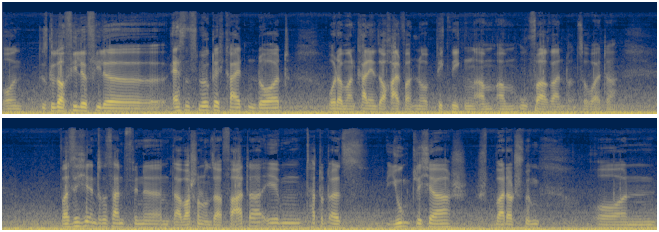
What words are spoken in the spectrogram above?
Und es gibt auch viele, viele Essensmöglichkeiten dort. Oder man kann eben auch einfach nur picknicken am, am Uferrand und so weiter. Was ich interessant finde, da war schon unser Vater eben, hat dort als Jugendlicher, war dort schwimmen. Und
